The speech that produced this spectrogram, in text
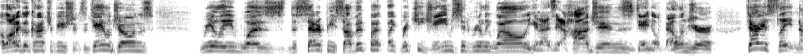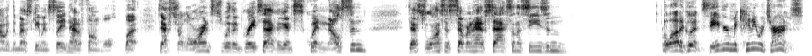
a lot of good contributions. And Daniel Jones really was the centerpiece of it, but like Richie James did really well. You had Isaiah Hodgins, Daniel Bellinger. Darius Slayton now with the best game, and Slayton had a fumble, but Dexter Lawrence with a great sack against Quenton Nelson. Dexter Lawrence has seven and a half sacks on the season. A lot of good. Xavier McKinney returns.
